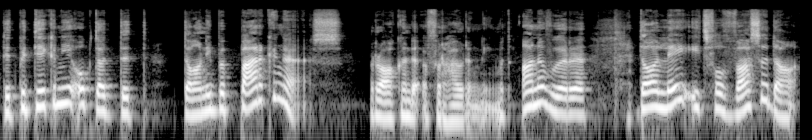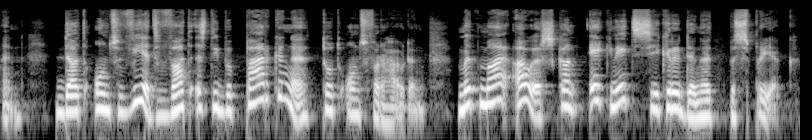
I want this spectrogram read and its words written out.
Dit beteken nie ook dat dit daar nie beperkings is rakende 'n verhouding nie. Met ander woorde, daar lê iets volwasse daarin dat ons weet wat is die beperkings tot ons verhouding. Met my ouers kan ek net sekere dinge bespreek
